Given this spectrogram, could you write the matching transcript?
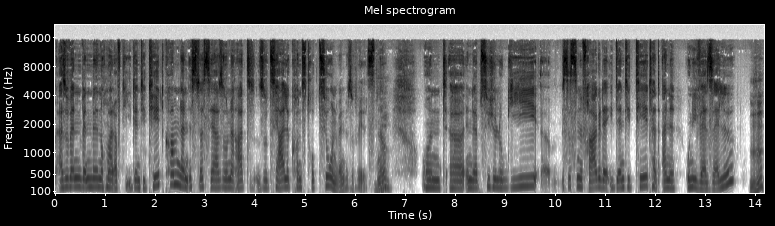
Also wenn, wenn wir nochmal auf die Identität kommen, dann ist das ja so eine Art soziale Konstruktion, wenn du so willst. Ne? Mhm. Und äh, in der Psychologie äh, ist es eine Frage der Identität, hat eine universelle mhm.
